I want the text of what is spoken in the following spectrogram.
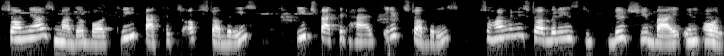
Soumya's mother bought three packets of strawberries. Each packet had eight strawberries. So how many strawberries did she buy in all?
